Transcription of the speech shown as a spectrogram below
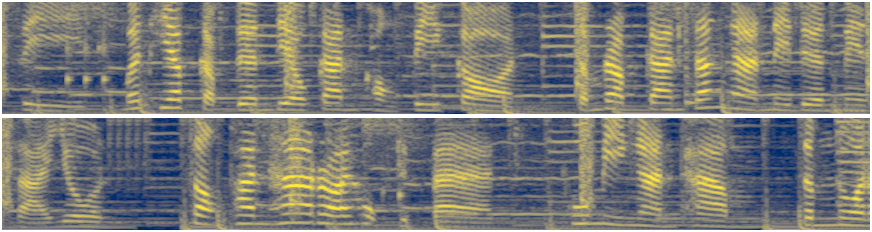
0.4 เมื่อเทียบกับเดือนเดียวกันของปีก่อนสำหรับการจ้างงานในเดือนเมษายน 2568 ผู้มีงานทำจำนวน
